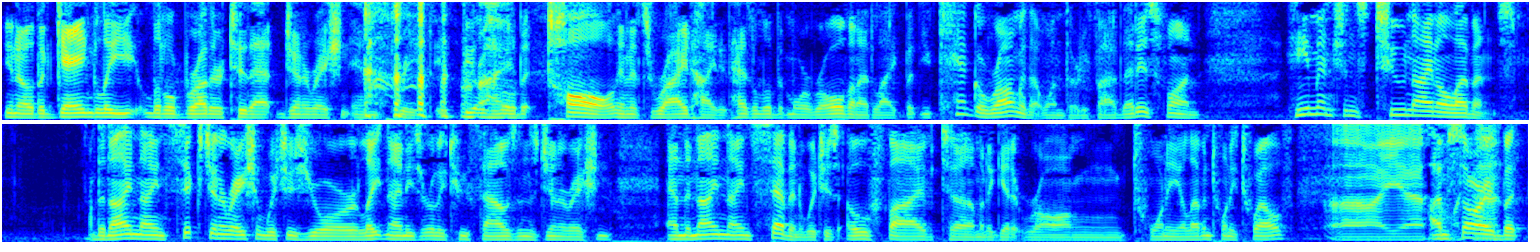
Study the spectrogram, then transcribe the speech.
You know the gangly little brother to that generation M3. It, it feels a little bit tall in its ride height. It has a little bit more roll than I'd like, but you can't go wrong with that 135. That is fun. He mentions two 911s the 996 generation, which is your late 90s, early 2000s generation, and the 997, which is 05 to, I'm going to get it wrong, 2011, 2012. Uh, yeah. I'm sorry, but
